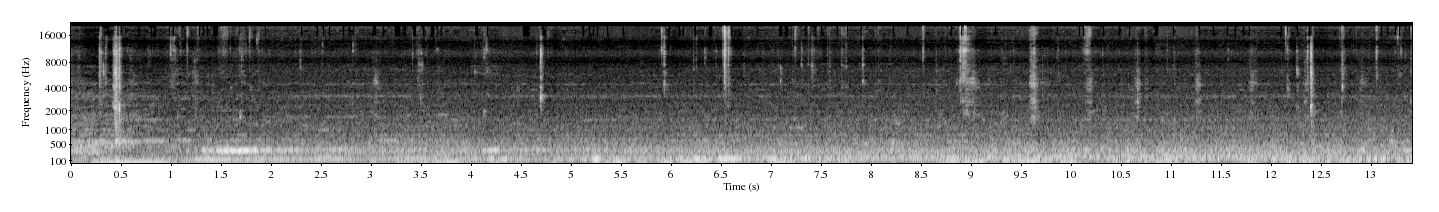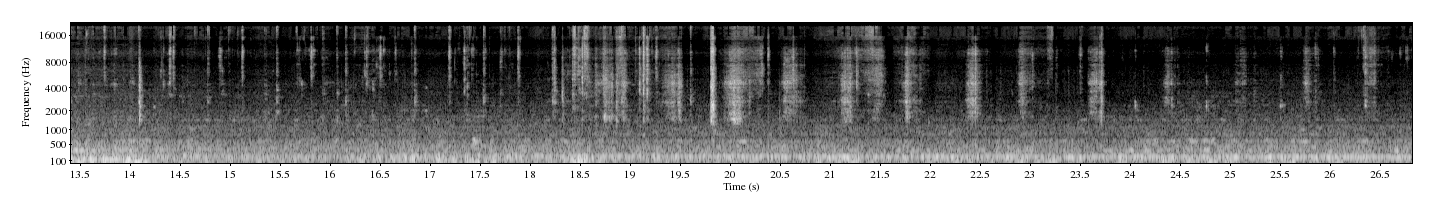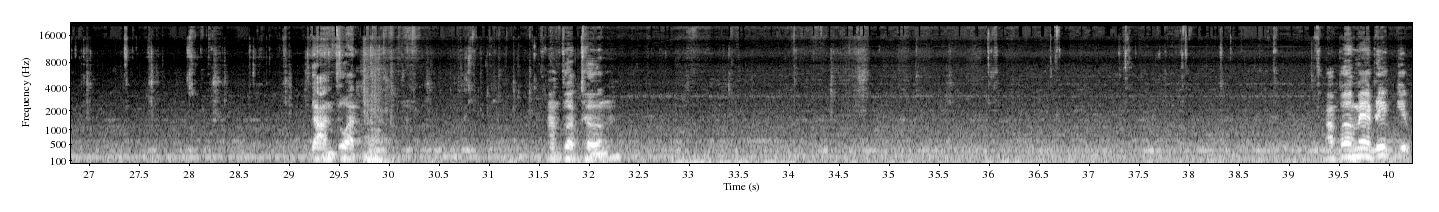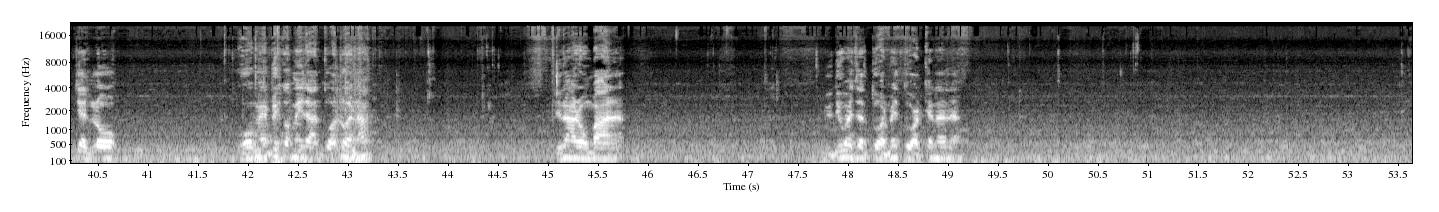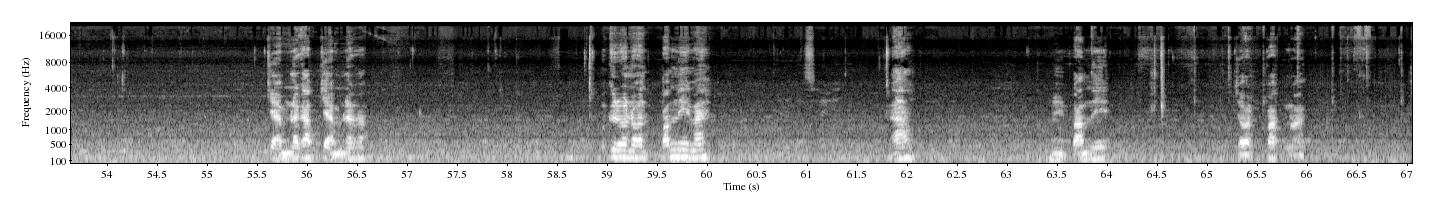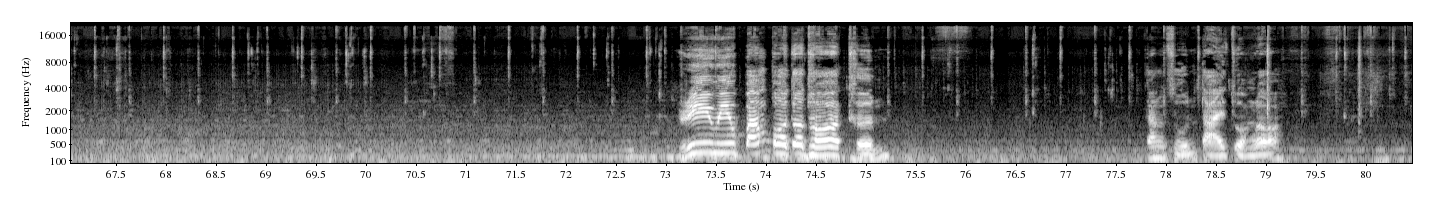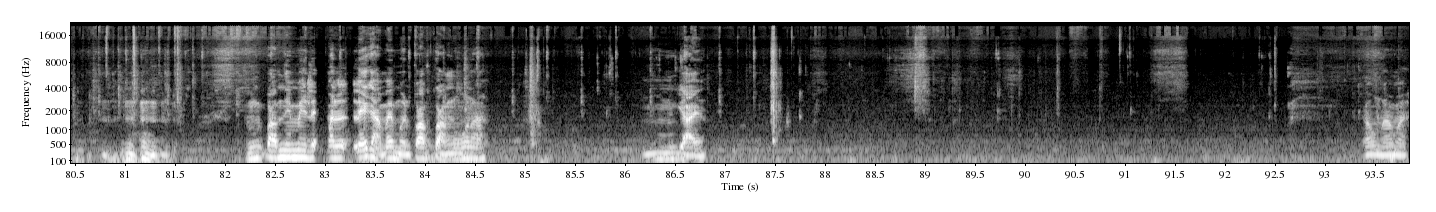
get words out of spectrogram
ด่านตรวจด่านตรวจเถิงอำเภอแม่พริกยี่สิบเจ็ดโลโอ้แม่พริกก็มีด่านตรวจด้วยนะที่หน้าโรงพยาบาลอะอยู่ที่ว่าจะตรวจไม่ตรวจแค่นั้นแหละแจ่มนะครับแจ่มนะครับ คืนเรานอนปั๊มนี้ไหมใช่อ้าวนี่ปั๊มนี้ จอดพักหน่อยรีวิวปั๊มปตทเถิน ตั้งศูนย์ตายถ่วงล้อปั๊มนี้ไม่เล็กมันเล็กอะ ไม่เหมือนปั๊มกวางนู้นนะอืมใหญ่ ห้องน้ำมา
